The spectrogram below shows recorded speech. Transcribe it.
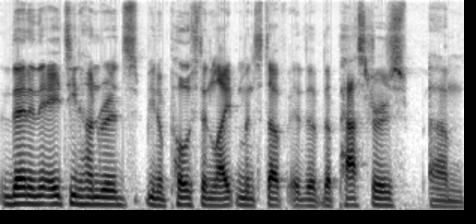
Then in the 1800s, you know, post Enlightenment stuff, the the pastors. Um,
